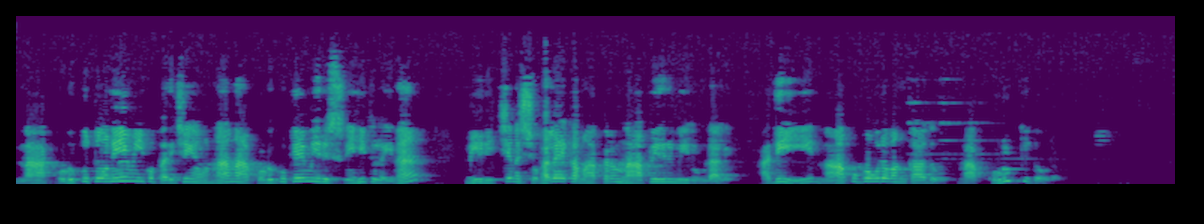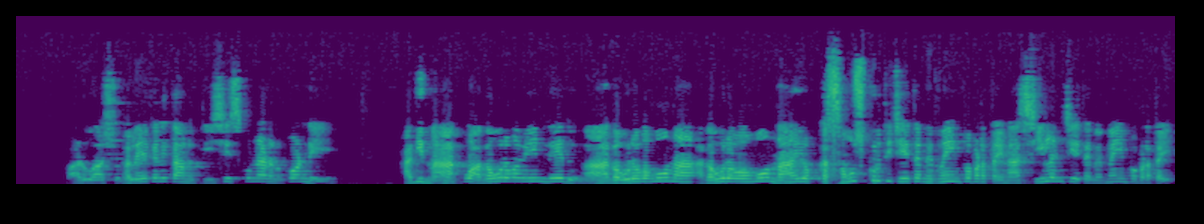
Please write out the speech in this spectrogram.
నా కొడుకుతోనే మీకు పరిచయం ఉన్నా నా కొడుకుకే మీరు స్నేహితులైనా మీరిచ్చిన శుభలేఖ మాత్రం నా పేరు మీద ఉండాలి. అది నాకు గౌరవం కాదు నా కొడుక్కి గౌరవం. వాడు ఆ శుభలేఖని తాను తీసేసుకున్నాడు అనుకోండి అది నాకు అగౌరవం ఏం లేదు. నా గౌరవము నా అగౌరవము నా యొక్క సంస్కృతి చేత నిర్ణయింపబడతాయి నా శీలం చేత నిర్ణయింపబడతాయి.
